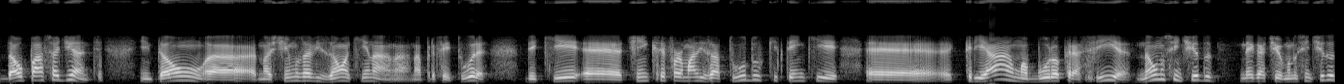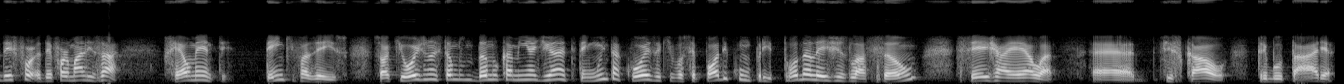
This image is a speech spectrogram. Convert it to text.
dar o passo adiante. Então, uh, nós tínhamos a visão aqui na, na, na prefeitura de que eh, tinha que se formalizar tudo, que tem que eh, criar uma burocracia, não no sentido negativo, no sentido de, for, de formalizar. Realmente, tem que fazer isso. Só que hoje nós estamos dando o caminho adiante. Tem muita coisa que você pode cumprir toda a legislação, seja ela é, fiscal, tributária,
